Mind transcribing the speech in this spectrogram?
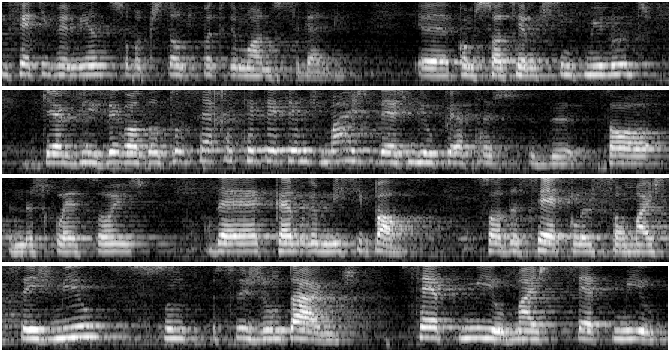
efetivamente sobre a questão do património cerâmico. Eh, como só temos cinco minutos, quero dizer ao Dr. Serra que até temos mais de 10 mil peças de, só nas coleções da Câmara Municipal. Só da sécula são mais de 6 mil, se juntarmos 7 mil, mais de 7 mil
